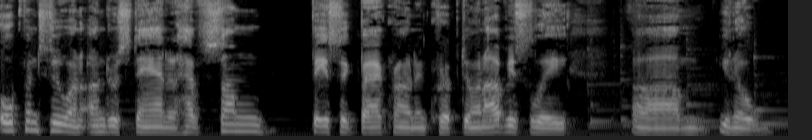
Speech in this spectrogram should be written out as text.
open to and understand and have some basic background in crypto, and obviously, um, you know,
